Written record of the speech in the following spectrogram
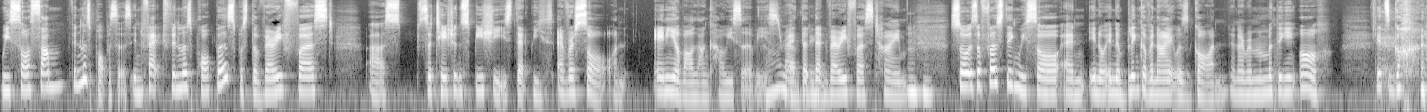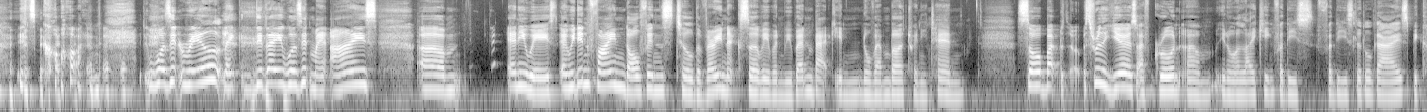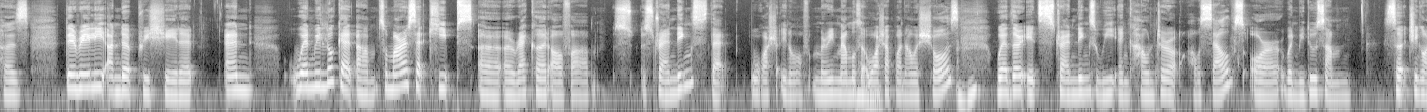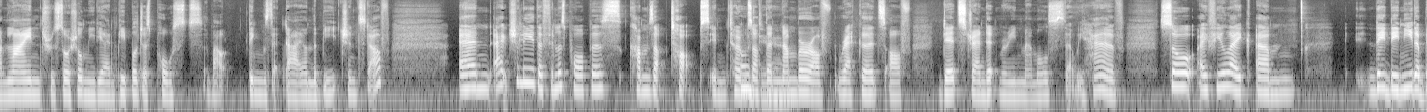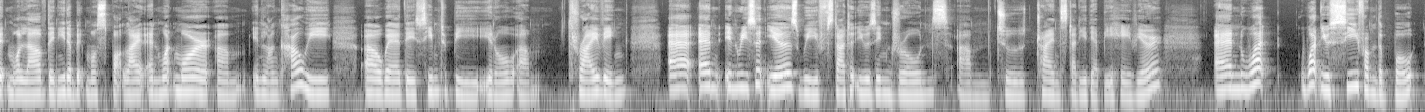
We saw some finless porpoises. In fact, finless porpoise was the very first uh, cetacean species that we ever saw on any of our Langkawi surveys, Oh, right? That, lovely. that very first time. So it's the first thing we saw, and you know, in a blink of an eye, it was gone. And I remember thinking, oh, it's gone. It's gone. was it real? Like, did I? Was it my eyes? Um, anyways, and we didn't find dolphins till the very next survey when we went back in November 2010. So, but through the years, I've grown, um, you know, a liking for these for these little guys because they're really underappreciated. And when we look at, um, so MareCet keeps a, a record of um, s- strandings that wash, you know, marine mammals that wash up on our shores, whether it's strandings we encounter ourselves or when we do some searching online through social media and people just posts about things that die on the beach and stuff. And actually, the finless porpoise comes up tops in terms Oh, of the number of records of dead stranded marine mammals that we have. So I feel like um, they, they need a bit more love, they need a bit more spotlight, and what more um, in Langkawi, uh, where they seem to be, you know, um, thriving. Uh, and in recent years, we've started using drones um, to try and study their behavior. And what what you see from the boat,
